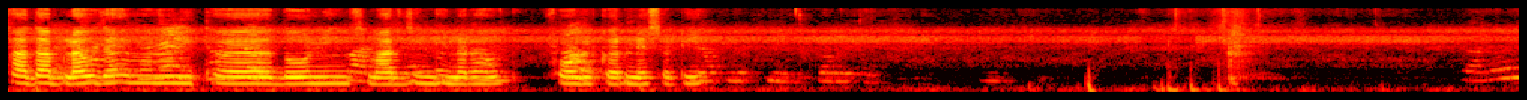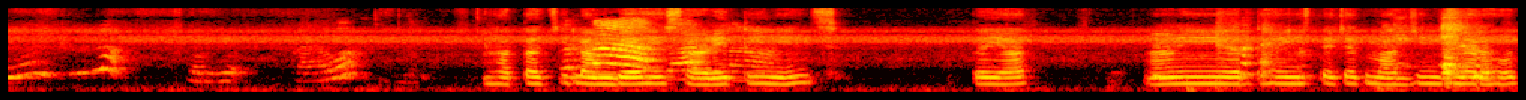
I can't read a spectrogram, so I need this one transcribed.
साधा ब्लाऊज आहे म्हणून इथं दोन इंच मार्जिन घेणार आहोत फोल्ड करण्यासाठी. हाताची लांबी आहे साडेतीन इंच. तयार. आणि अर्धा इंच त्याच्यात मार्जिन घेणार आहोत.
